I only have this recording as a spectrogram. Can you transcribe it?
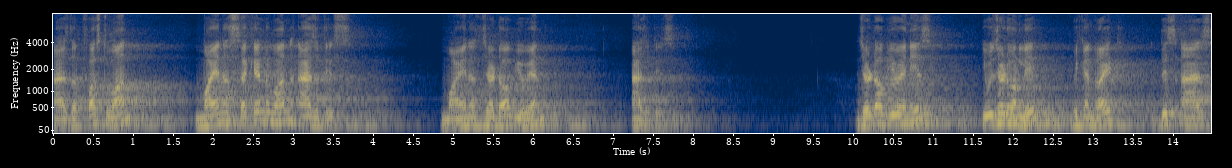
as the first one minus second one as it is. Minus z of un as it is. Z of un is uz only. We can write this as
